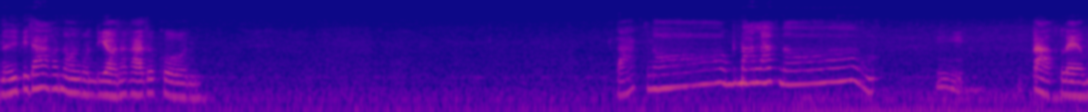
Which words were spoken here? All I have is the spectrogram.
เนยพี่ด้าเขานอนคนเดียวนะคะทุกคน รักน้องมีมารักน้อง นี่ ปากแหลม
